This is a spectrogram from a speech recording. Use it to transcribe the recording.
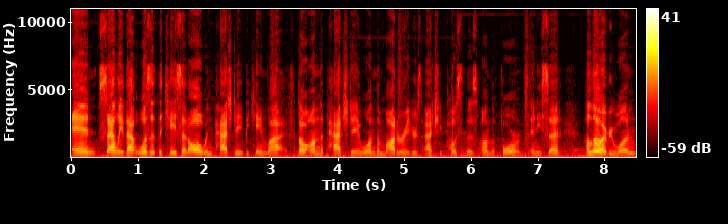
And sadly that wasn't the case at all when patch day became live. So on the patch day, one of the moderators actually posted this on the forums and he said, Hello everyone,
